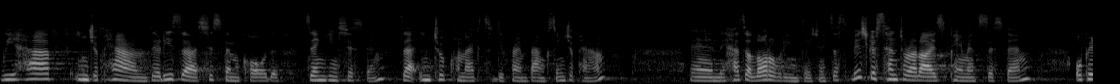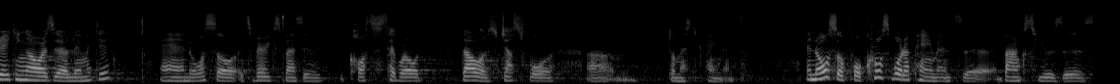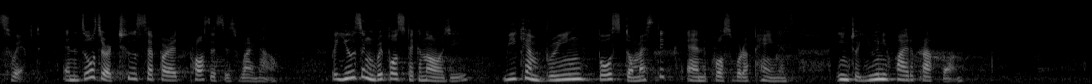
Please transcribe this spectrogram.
we have in Japan, there is a system called Zengin system that interconnects different banks in Japan. And it has a lot of limitations. It's a basically centralized payment system. Operating hours are limited, and also it's very expensive. It costs several dollars just for um, domestic payments. And also for cross-border payments, uh, banks use uh, SWIFT. And those are two separate processes right now. But using Ripple's technology, we can bring both domestic and cross-border payments into a unified platform.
